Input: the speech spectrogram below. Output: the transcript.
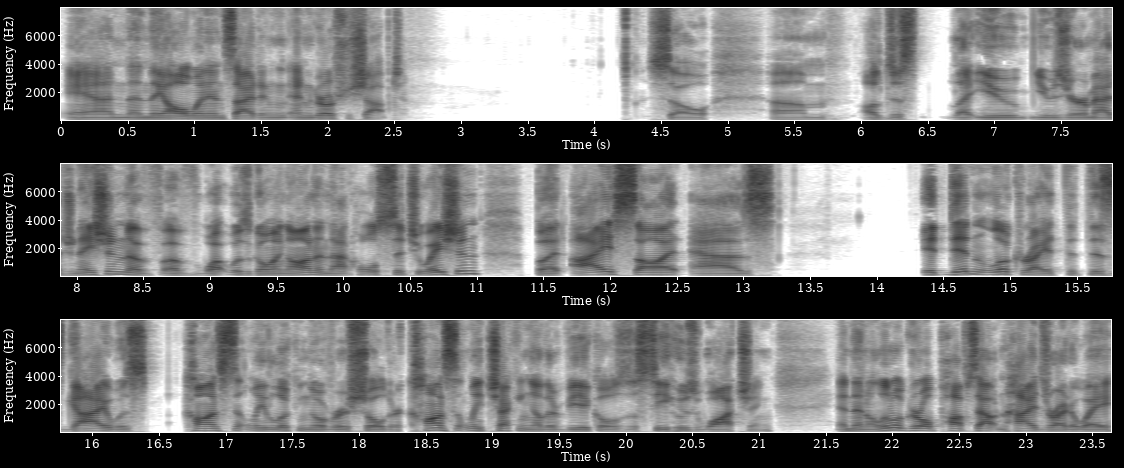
and then they all went inside and, and grocery shopped. So um, I'll just let you use your imagination of, of what was going on in that whole situation. But I saw it as it didn't look right that this guy was constantly looking over his shoulder, constantly checking other vehicles to see who's watching. And then a little girl pops out and hides right away,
